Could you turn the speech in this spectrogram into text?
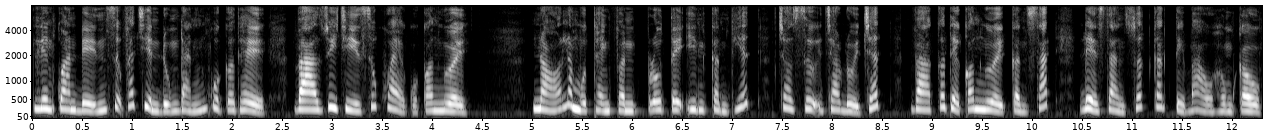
liên quan đến sự phát triển đúng đắn của cơ thể và duy trì sức khỏe của con người. Nó là một thành phần protein cần thiết cho sự trao đổi chất và cơ thể con người cần sắt để sản xuất các tế bào hồng cầu.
